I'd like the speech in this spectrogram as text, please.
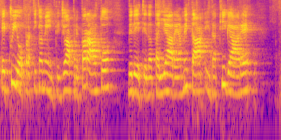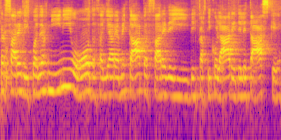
E qui ho praticamente già preparato vedete da tagliare a metà e da piegare per fare dei quadernini o da tagliare a metà per fare dei, dei particolari, delle tasche,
